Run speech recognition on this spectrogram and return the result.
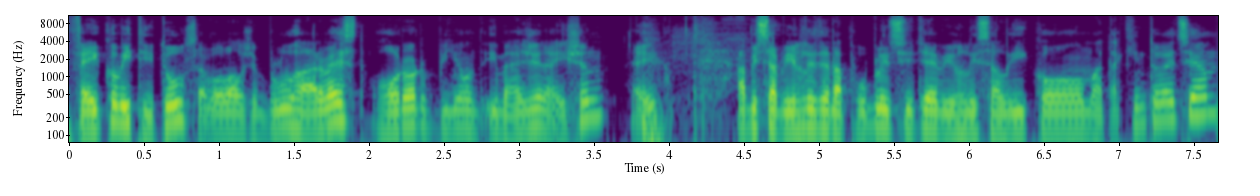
fejkový titul sa volal, že Blue Harvest Horror Beyond Imagination, hej, aby sa vyhli teda publicite, vyhli sa líkom a takýmto veciam.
